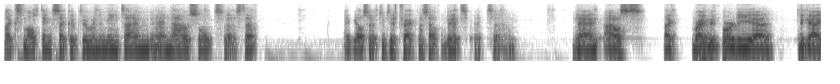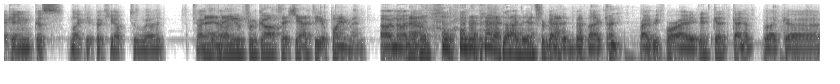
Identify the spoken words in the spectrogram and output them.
like small things I could do in the meantime and the household uh, stuff. Maybe also to distract myself a bit, but um, yeah. And I was like right before the uh, the guy came because like they pick you up to uh, try the And then you forgot that you had the appointment. Oh no, I No. didn't. no, I didn't forget it. But like right before, I did get kind of like uh,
